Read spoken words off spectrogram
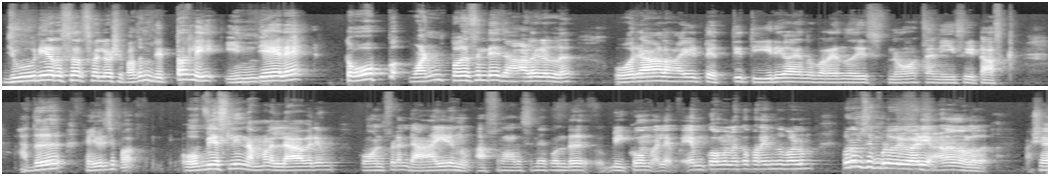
ജൂനിയർ റിസർച്ച് ഫെലോഷിപ്പ് അതും ലിറ്ററലി ഇന്ത്യയിലെ ടോപ്പ് വൺ പെർസെന്റേജ് ആളുകളിൽ ഒരാളായിട്ട് എത്തിത്തീരുക എന്ന് പറയുന്നത് is not an easy task അത് കൈവരിച്ചപ്പോൾ ഓബ്വിയസ്ലി നമ്മളെല്ലാവരും കോൺഫിഡന്റ് ആയിരുന്നു. അഫ്രാറസിനെ കൊണ്ട് ബി കോം അല്ലെ എം കോം എന്നൊക്കെ പറയുന്നത് വെറും വെറും സിമ്പിൾ പരിപാടിയാണ് എന്നുള്ളത് പക്ഷേ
